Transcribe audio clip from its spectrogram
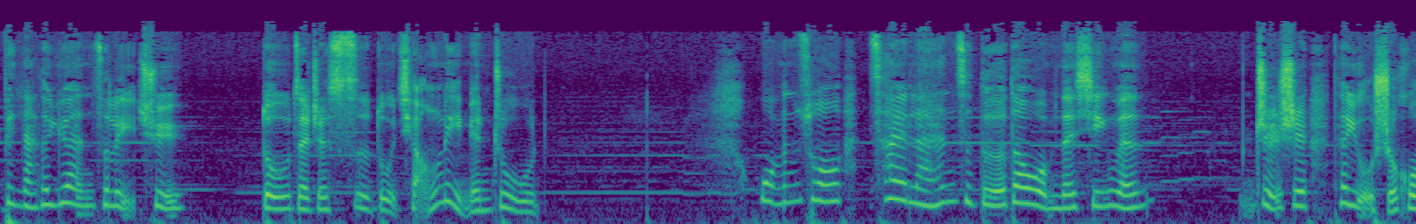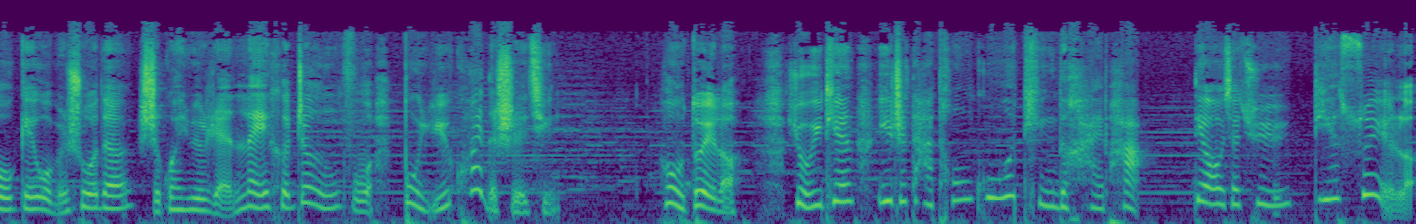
被拿到院子里去，都在这四堵墙里面住。我们从菜篮子得到我们的新闻，只是他有时候给我们说的是关于人类和政府不愉快的事情。哦，对了，有一天一只大汤锅听得害怕，掉下去跌碎了。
